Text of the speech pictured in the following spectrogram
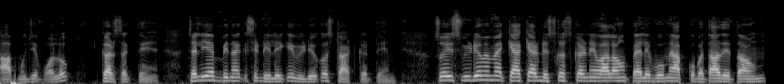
आप मुझे फॉलो कर सकते हैं। चलिए अब बिना किसी डिले के वीडियो को स्टार्ट करते हैं। सो इस वीडियो में मैं क्या क्या डिस्कस करने वाला हूँ पहले वो मैं आपको बता देता हूँ।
